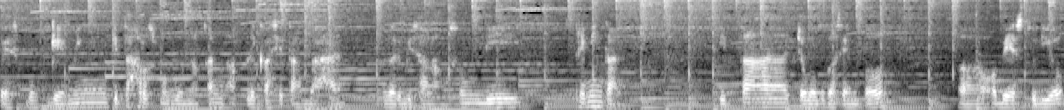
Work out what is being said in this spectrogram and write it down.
Facebook Gaming kita harus menggunakan aplikasi tambahan agar bisa langsung di streamingkan kita coba buka sampel uh, OBS Studio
